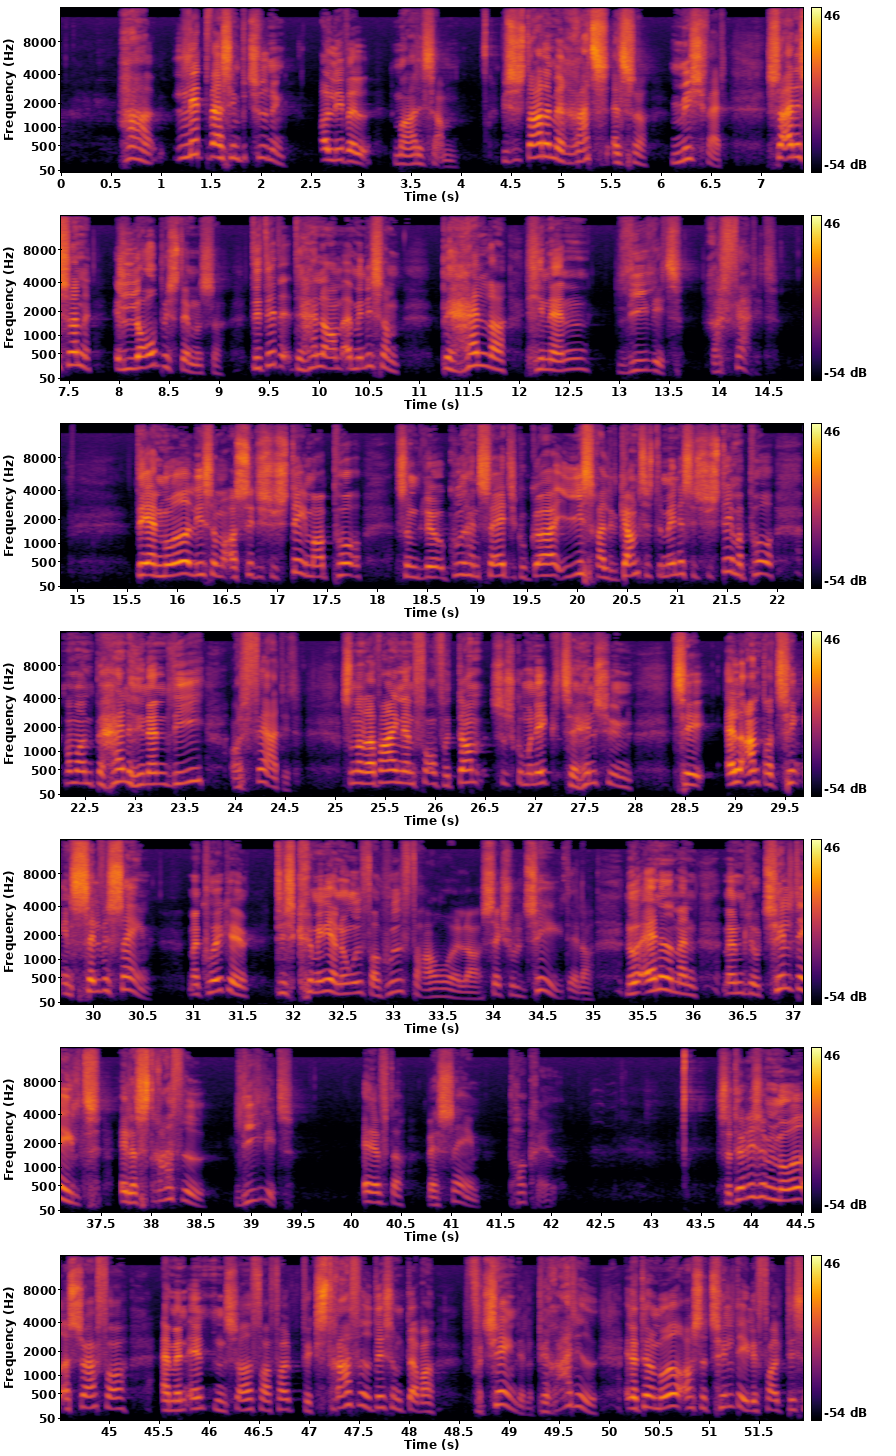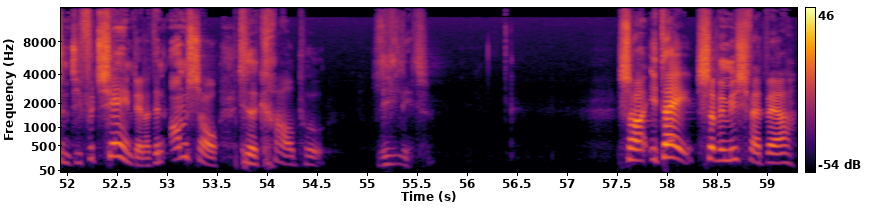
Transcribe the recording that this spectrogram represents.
har lidt hver sin betydning, og alligevel meget det samme. Hvis vi starter med ret, altså mishpat, så er det sådan en lovbestemmelse. Det er det, det handler om, at man ligesom behandler hinanden ligeligt, retfærdigt. Det er en måde ligesom at sætte system op på, som blev Gud han sagde, at de skulle gøre i Israel i det gamle testament, at sætte systemer på, hvor man behandlede hinanden lige og retfærdigt. Så når der var en eller anden form for dom, så skulle man ikke tage hensyn til alle andre ting end selve sagen. Man kunne ikke diskriminere nogen ud fra hudfarve eller seksualitet eller noget andet. Man, man blev tildelt eller straffet ligeligt efter hvad sagen påkrævede. Så det er ligesom en måde at sørge for, at man enten sørgede for, at folk fik straffet det, som der var fortjent eller berettiget, eller det var en måde også at tildele folk det, som de fortjente, eller den omsorg, de havde krav på ligeligt. Så i dag, så vil misvat være,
